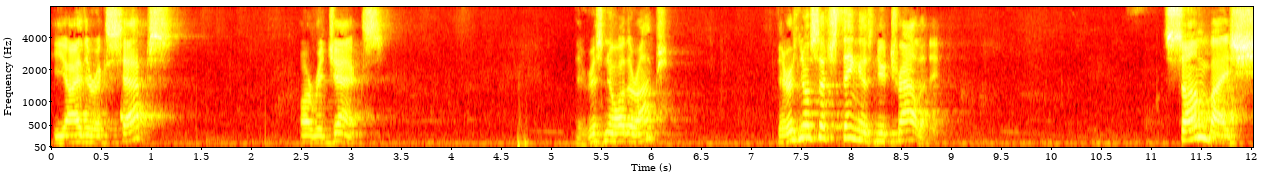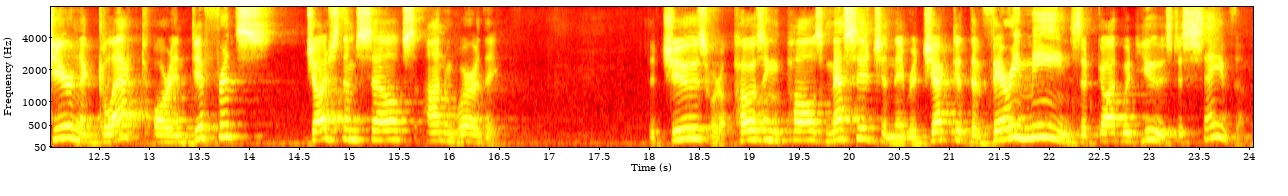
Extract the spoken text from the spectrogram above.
He either accepts or rejects. There is no other option. There is no such thing as neutrality. Some, by sheer neglect or indifference, judge themselves unworthy. The Jews were opposing Paul's message and they rejected the very means that God would use to save them.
